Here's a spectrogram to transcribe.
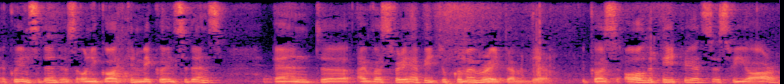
a coincidence, as only God can make coincidence. And uh, I was very happy to commemorate them there. Because all the patriots, as we are,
